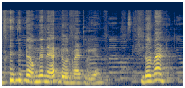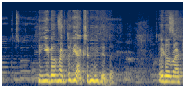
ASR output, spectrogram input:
हमने नया डोरमैट लिया डोरमैट ये डोरमैट तो रिएक्शन भी देता है। डोरमैट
